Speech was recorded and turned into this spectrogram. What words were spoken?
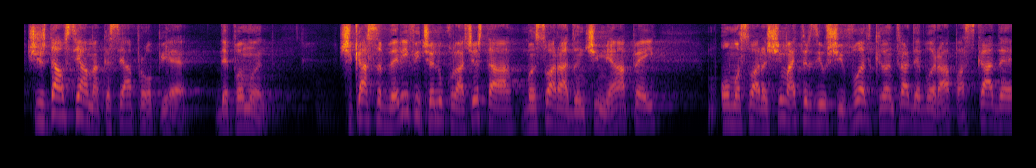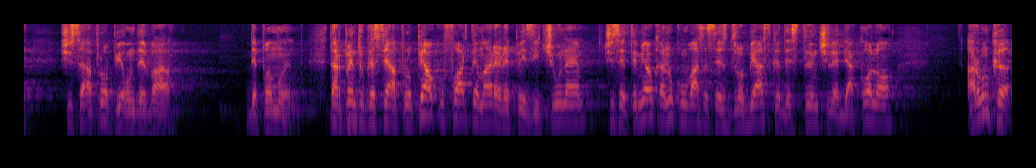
și își dau seama că se apropie de pământ. Și ca să verifice lucrul acesta, măsoară adâncimea apei, o măsoară și mai târziu și văd că într-adevăr apa scade și se apropie undeva de pământ. Dar pentru că se apropiau cu foarte mare repeziciune și se temeau ca nu cumva să se zdrobească de stâncile de acolo, aruncă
